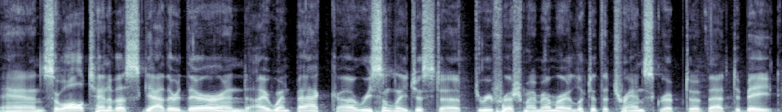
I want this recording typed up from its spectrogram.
And so all 10 of us gathered there, and I went back uh, recently just uh, to refresh my memory. I looked at the transcript of that debate,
